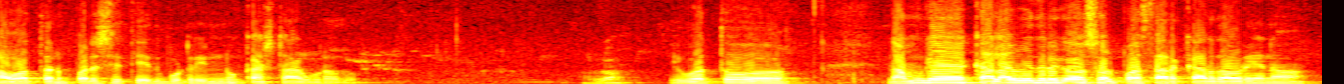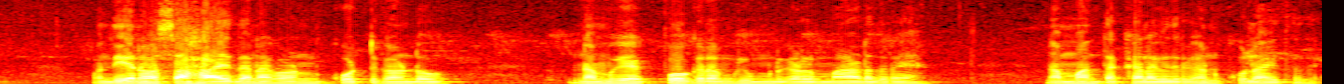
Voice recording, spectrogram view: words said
ಆವತ್ತಿನ ಪರಿಸ್ಥಿತಿ ಇದ್ಬಿಟ್ರೆ ಇನ್ನೂ ಕಷ್ಟ ಆಗ್ಬಿಡೋದು. ಇವತ್ತು ನಮಗೆ ಕಲಾವಿದರಿಗೆ ಸ್ವಲ್ಪ ಸರ್ಕಾರದವ್ರು ಏನೋ ಒಂದೇನೋ ಸಹಾಯಧನಗಳನ್ನು ಕೊಟ್ಕೊಂಡು ನಮಗೆ ಪ್ರೋಗ್ರಾಮ್ ಗಿಮ್ಗಳು ಮಾಡಿದ್ರೆ ನಮ್ಮಂಥ ಕಲಾವಿದರಿಗೆ ಅನುಕೂಲ ಆಯ್ತದೆ.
